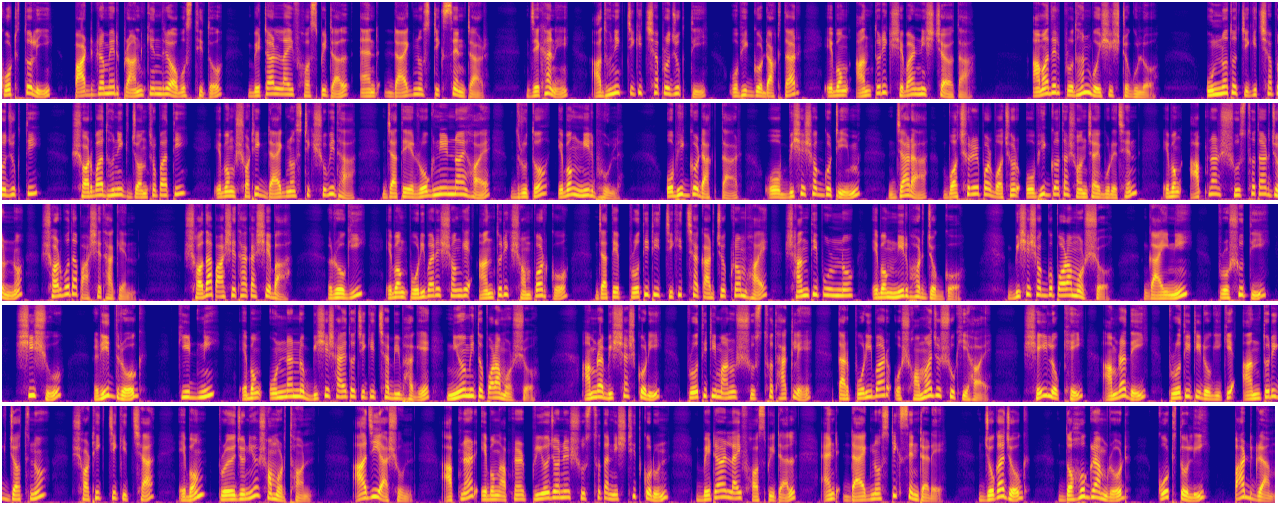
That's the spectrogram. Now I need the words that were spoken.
কোটতলি পাটগ্রামের প্রাণকেন্দ্রে অবস্থিত better life hospital and diagnostic centre, যেখানে আধুনিক চিকিৎসা প্রযুক্তি, অভিজ্ঞ ডাক্তার এবং আন্তরিক সেবার নিশ্চয়তা। আমাদের প্রধান বৈশিষ্ট্যগুলো, উন্নত চিকিৎসা প্রযুক্তি, সর্বাধুনিক যন্ত্রপাতি এবং সঠিক ডায়াগনস্টিক সুবিধা যাতে রোগ নির্ণয় হয় দ্রুত এবং নির্ভুল, অভিজ্ঞ ডাক্তার ও বিশেষজ্ঞ টিম, যারা বছরের পর বছর অভিজ্ঞতা সঞ্চয় করেছেন এবং আপনার সুস্থতার জন্য সর্বদা পাশে থাকেন। সদা পাশে থাকা সেবা, রোগী এবং পরিবারের সঙ্গে আন্তরিক সম্পর্ক যাতে প্রতিটি চিকিৎসা কার্যক্রম হয় শান্তিপূর্ণ এবং নির্ভরযোগ্য। বিশেষজ্ঞ পরামর্শ, গাইনি, প্রসূতি, শিশু, হৃদরোগ, কিডনি এবং অন্যান্য বিশেষায়ত চিকিৎসা বিভাগে নিয়মিত পরামর্শ। আমরা বিশ্বাস করি, প্রতিটি মানুষ সুস্থ থাকলে তার পরিবার ও সমাজও সুখী হয়। সেই লক্ষ্যেই আমরা দেই প্রতিটি রোগীকে আন্তরিক যত্ন, সঠিক চিকিৎসা এবং প্রয়োজনীয় সমর্থন। আজই আসুন, আপনার এবং আপনার প্রিয়জনের সুস্থতা নিশ্চিত করুন better life hospital and diagnostic সেন্টারে। যোগাযোগ দহগ্রাম রোড, কোটতলি, পাটগ্রাম।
